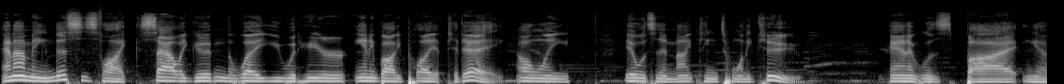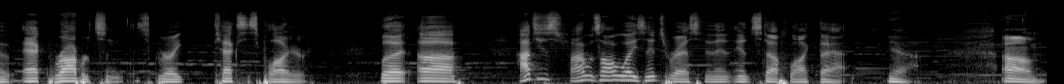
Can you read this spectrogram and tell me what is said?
and I mean this is like Sally Gooden the way you would hear anybody play it today only it was in 1922 and it was by you know Eck Robertson, this great Texas player. But uh, I just I was always interested in, in stuff like that. Yeah. Um,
